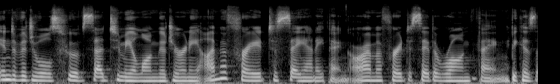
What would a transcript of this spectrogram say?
individuals who have said to me along the journey, I'm afraid to say anything or I'm afraid to say the wrong thing because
